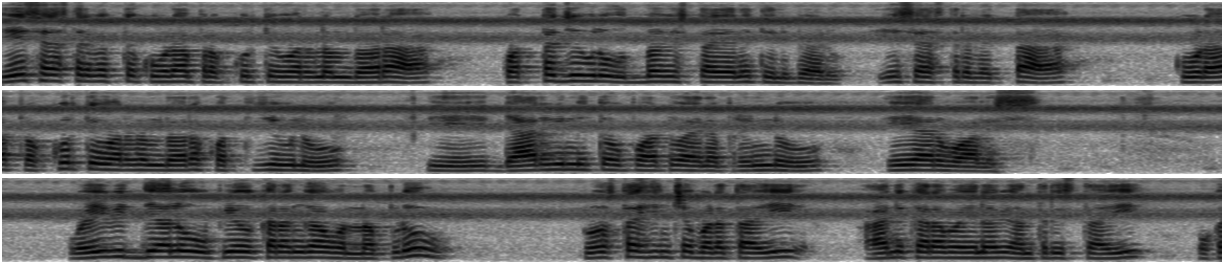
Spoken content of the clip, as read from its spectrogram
ఏ శాస్త్రవేత్త కూడా ప్రకృతి వర్ణం ద్వారా కొత్త జీవులు ఉద్భవిస్తాయని తెలిపాడు. ఈ శాస్త్రవేత్త కూడా ప్రకృతి వర్ణం ద్వారా కొత్త జీవులు ఈ డార్విన్తో పాటు ఆయన ఫ్రెండు ఏఆర్ వాలిస్ వైవిధ్యాలు ఉపయోగకరంగా ఉన్నప్పుడు ప్రోత్సహించబడతాయి హానికరమైనవి అంతరిస్తాయి. ఒక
